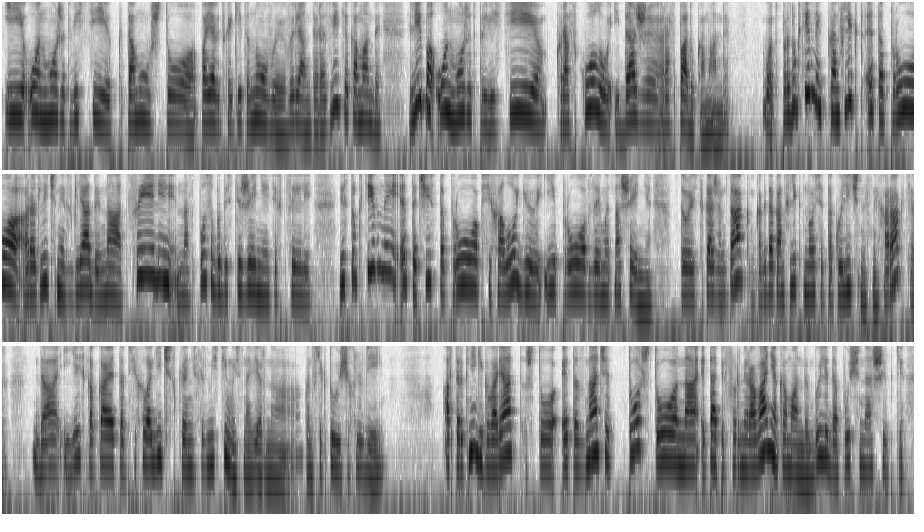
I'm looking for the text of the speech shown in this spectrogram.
и он может вести к тому, что появятся какие-то новые варианты развития команды, либо он может привести к расколу и даже распаду команды. Вот, продуктивный конфликт – это про различные взгляды на цели, на способы достижения этих целей. Деструктивный – это чисто про психологию и про взаимоотношения. То есть, скажем так, когда конфликт носит такой личностный характер, да, и есть какая-то психологическая несовместимость, наверное, конфликтующих людей. Авторы книги говорят, что это значит то, что на этапе формирования команды были допущены ошибки –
